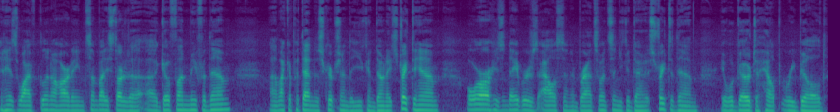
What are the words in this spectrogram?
and his wife Glenna Harding, somebody started a, a GoFundMe for them. Um, I can put that in the description that you can donate straight to him, or his neighbors Allison and Brad Swinson. You can donate straight to them. It will go to help rebuild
